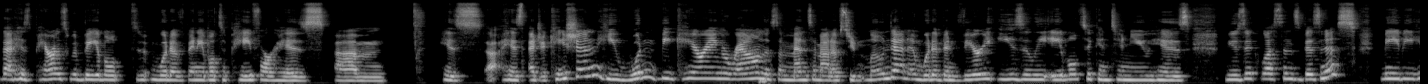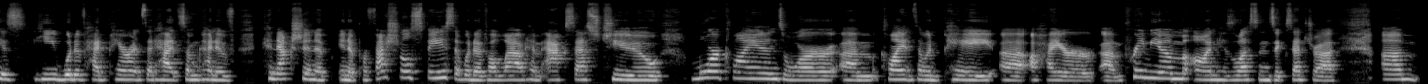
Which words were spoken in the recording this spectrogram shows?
that his parents would be able to would have been able to pay for his um, his uh, his education he wouldn't be carrying around this immense amount of student loan debt and would have been very easily able to continue his music lessons business. Maybe his he would have had parents that had some kind of connection in a professional space that would have allowed him access to more clients or um, clients that would pay uh, a higher um, premium on his lessons etc um,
